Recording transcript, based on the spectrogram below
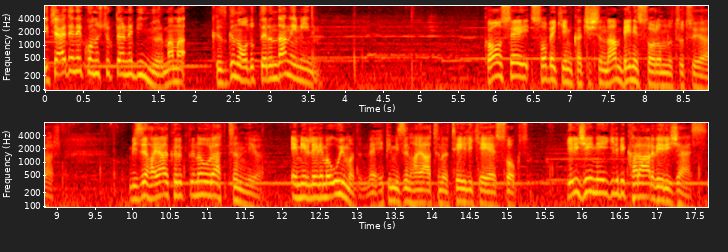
İçeride ne konuştuklarını bilmiyorum ama kızgın olduklarından eminim. Konsey Sobek'in kaçışından beni sorumlu tutuyor. Bizi hayal kırıklığına uğrattın Leo. Emirlerime uymadın ve hepimizin hayatını tehlikeye soktun. Geleceğinle ilgili bir karar vereceğiz.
